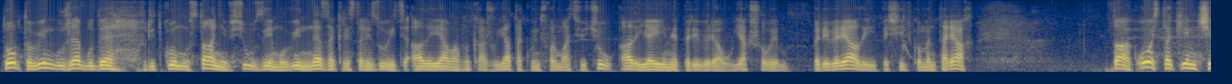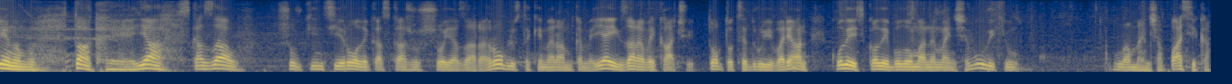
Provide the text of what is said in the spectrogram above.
Тобто він вже буде в рідкому стані всю зиму, він не закристалізується. Але я вам кажу, я таку інформацію чув, але я її не перевіряв. Якщо ви перевіряли, і пишіть в коментарях. Так, ось таким чином. Так, я сказав, що в кінці ролика скажу, що я зараз роблю з такими рамками. Я їх зараз викачую. Тобто це другий варіант. Колись, коли було в мене менше вуликів, була менша пасіка,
